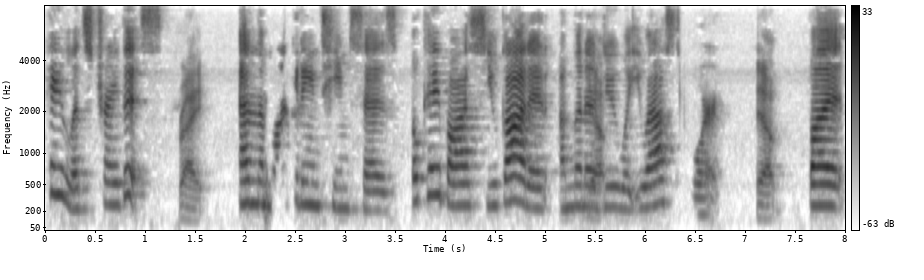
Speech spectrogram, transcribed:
Hey, let's try this. Right. And the marketing team says, Okay, boss, you got it. I'm going to yep. do what you asked for. Yep. But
